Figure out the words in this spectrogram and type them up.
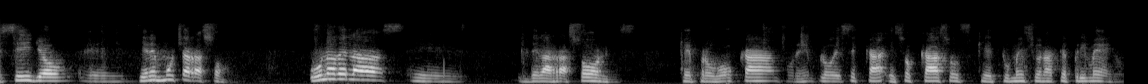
sí, Joe, eh, tienes mucha razón. Una de las, eh, de las razones que provocan, por ejemplo, ese, esos casos que tú mencionaste primero,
